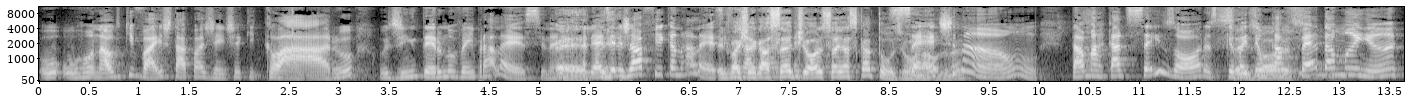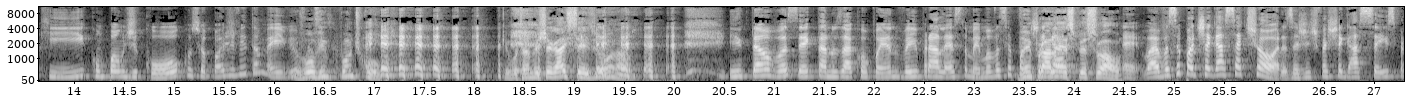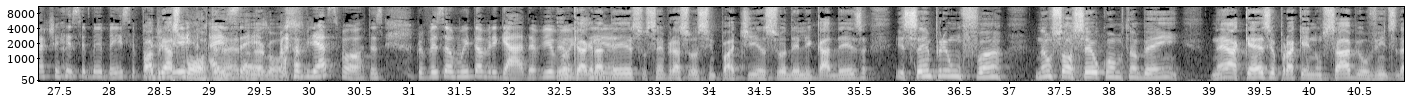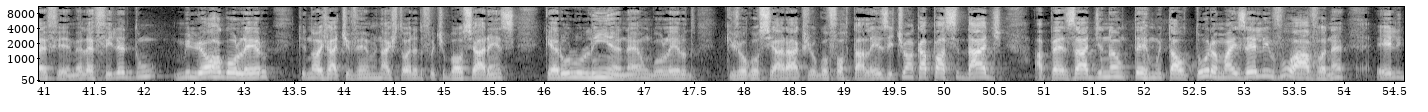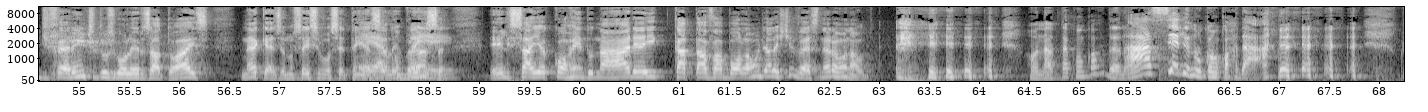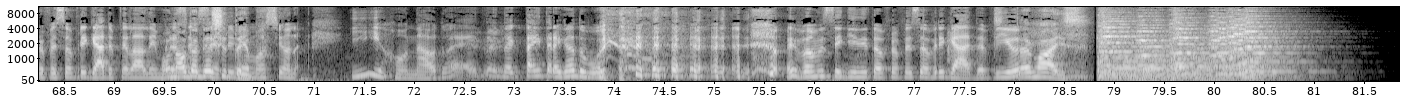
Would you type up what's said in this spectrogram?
O, o, Ronaldo que vai estar com a gente aqui, claro, o dia inteiro no Vem Pra Alesse, né? É, Aliás, tem... ele já fica na Alesse. Ele vai chegar às 7 horas e sair às 14, 7 Ronaldo, né? não. Tá marcado seis horas, porque seis vai ter um horas. café da manhã aqui com pão de coco. O senhor pode vir também, viu? Eu vou vir com pão de coco. eu vou também chegar às seis, viu, Ronaldo? então, você que está nos acompanhando, vem para a Leste também. Mas você pode Vem para a Leste, pessoal. É, você pode chegar às sete horas. A gente vai chegar às seis para te receber bem. Você pode abrir as portas, né, do negócio. Para abrir as portas. Professor, muito obrigada, viu? Eu Bom que dia. agradeço sempre a sua simpatia, a sua delicadeza e sempre um fã, não só seu, como também né, a Késia, para quem não sabe, ouvintes da FM, ela é filha do melhor goleiro que nós já tivemos na história do futebol cearense, que era o Lulinha, né, um goleiro que jogou Ceará, que jogou Fortaleza e tinha uma capacidade, apesar de não ter muita altura, mas ele voava, né? Ele, diferente dos goleiros atuais, né, Kézia? Não sei se você tem é, essa acompanhei. lembrança. Ele saía correndo na área e catava a bola onde ela estivesse, não era, Ronaldo? Ronaldo está concordando. Ah, se ele não concordar! Professor, obrigado pela lembrança Ronaldo é desse tempo. me emociona. Ih, Ronaldo, é, tá entregando muito. Vamos seguindo então, professor. Obrigada, viu? Até mais.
